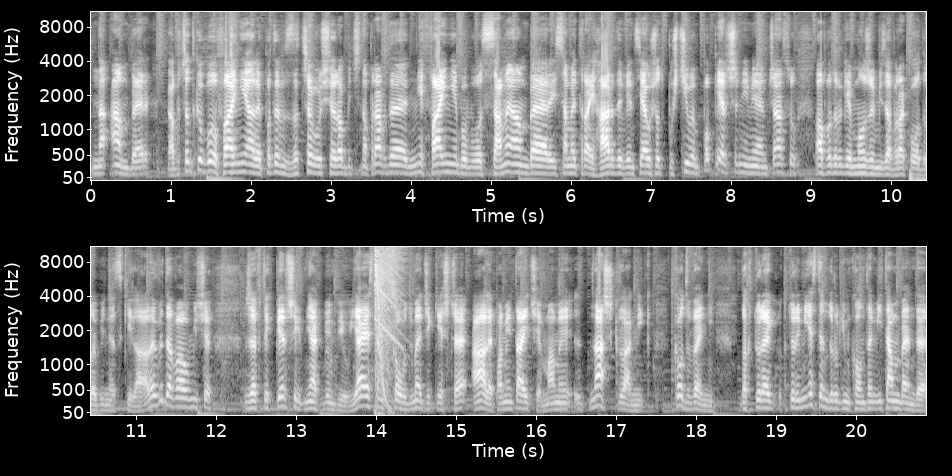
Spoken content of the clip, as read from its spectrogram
Na Amber. Na początku było fajnie, ale potem zaczęło się robić naprawdę niefajnie, bo było same Amber i same tryhardy, więc ja już odpuściłem. Po pierwsze nie miałem czasu, a po drugie może mi zabrakło odrobinę skilla, ale wydawało mi się, że w tych pierwszych dniach bym bił. Ja jestem w Code Magic jeszcze, ale pamiętajcie, mamy nasz klanik, Kod Veni, do które, którym jestem drugim kątem i tam będę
